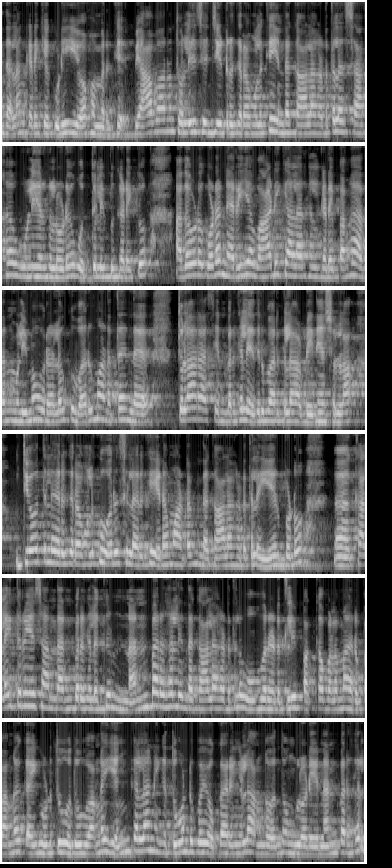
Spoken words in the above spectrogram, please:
இதெல்லாம் கிடைக்கக்கூடிய யோகம் இருக்குது வியாபாரம் தொழில் செஞ்சுட்டு இருக்கிறவங்களுக்கு இந்த காலகட்டத்தில் சக ஊழியர்களோட ஒத்துழைப்பு கிடைக்கும். அதோட கூட நிறைய வாடிக்கையாளர்கள் கிடைப்பாங்க. அதன் மூலிமா ஓரளவுக்கு வருமானத்தை இந்த துளாராசி என்பர்கள் எதிர்பார்க்கலாம் அப்படின்னே சொல்லலாம். உத்தியோகத்தில் இருக்கிறவங்களுக்கு ஒரு சிலருக்கு இடமாற்றம் இந்த காலகட்டத்தில் ஏற்படும். கலைத்துறையை சார்ந்த நண்பர்களுக்கு நண்பர்கள் இந்த காலகட்டத்தில் ஒவ்வொரு இடத்துலையும் பக்கபலமாக இருப்பாங்க கை கொடுத்து உதவுவாங்க. எங்கெல்லாம் நீங்கள் தோண்டு போய் உட்காருங்களோ அங்கே வந்து உங்களுடைய நண்பர்கள்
